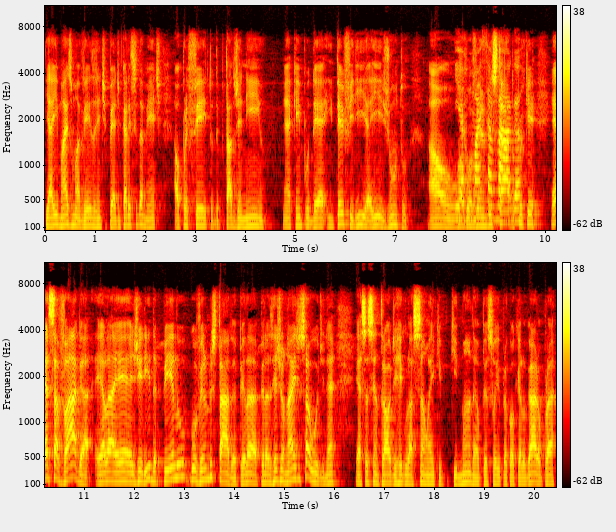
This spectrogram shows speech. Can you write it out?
E aí, mais uma vez, a gente pede encarecidamente ao prefeito, deputado Geninho, né, quem puder interferir aí junto ao, ao governo do estado, vaga. porque essa vaga ela é gerida pelo governo do estado, é pela, pelas regionais de saúde, né? Essa central de regulação aí que, que manda a pessoa ir para qualquer lugar, ou para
